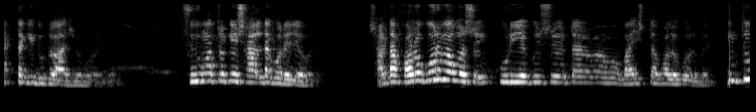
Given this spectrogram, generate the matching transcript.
একটা কি দুটো আসবে করে যাও শুধুমাত্র কেউ শালটা করে যাও না। শালটা ফলো করবে অবশ্যই, কুড়ি, একুশটা, বাইশটা ফলো করবে। কিন্তু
